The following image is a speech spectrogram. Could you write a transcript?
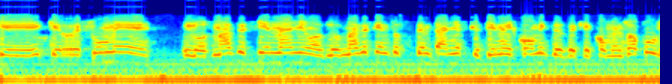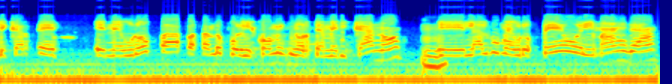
que, que resume los más de 100 años, los más de 160 años que tiene el cómic desde que comenzó a publicarse en Europa, pasando por el cómic norteamericano, el álbum europeo, el manga,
